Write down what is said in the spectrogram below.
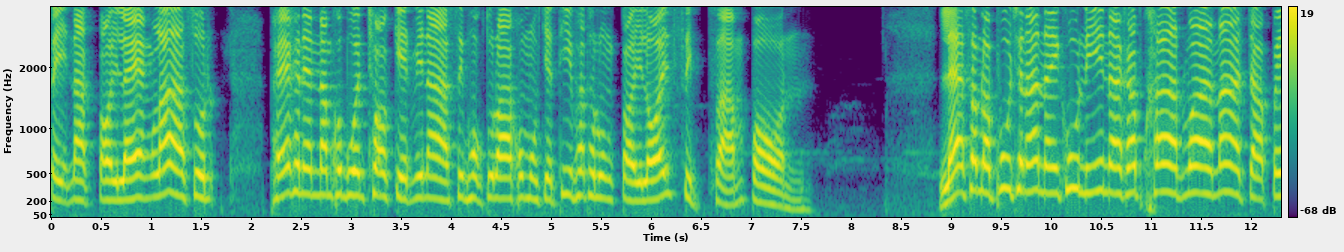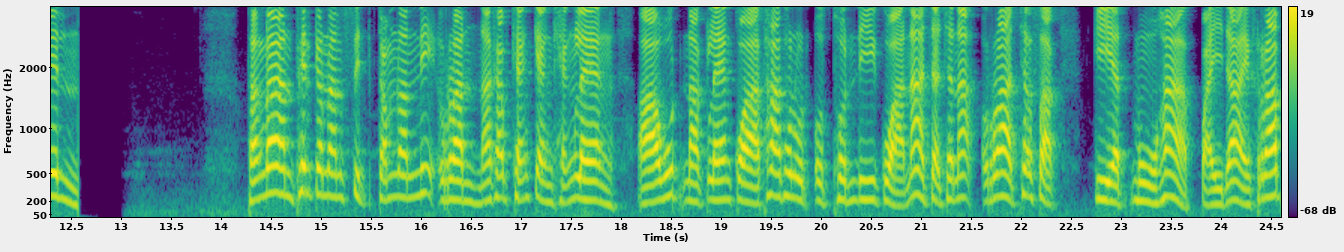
เตะหนักต่อยแรงล่าสุด แพ้คะแนนนำขบวนชอเกตวินา 16 ตุลาคม 67 ที่พัทลุงต่อย 113 ปอนด์ และสำหรับผู้ชนะในคู่นี้นะครับคาดว่าน่าจะเป็นทางด้านเพชรกำนันสิทธิ์กำนันนิรันด์นะครับ แข็งแกร่งแข็งแรง อาวุธหนักแรงกว่า ท่าถลุดอดทนดีกว่า น่าจะชนะราชศักดิ์เกียรติหมู่ 5 ไปได้ครับ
